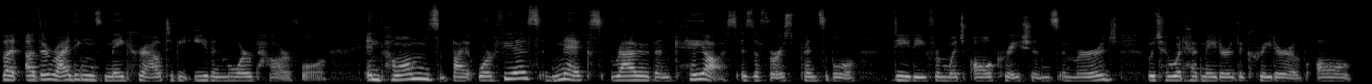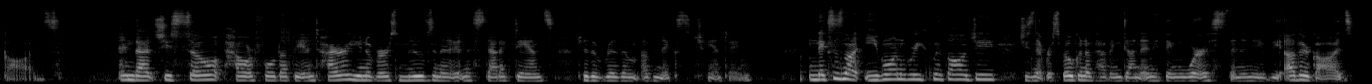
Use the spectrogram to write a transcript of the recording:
but other writings make her out to be even more powerful. In poems by Orpheus, Nyx, rather than Chaos, is the first principal deity from which all creations emerge, which would have made her the creator of all gods. And that she's so powerful that the entire universe moves in an ecstatic dance to the rhythm of Nyx chanting. Nyx is not evil in Greek mythology. She's never spoken of having done anything worse than any of the other gods,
